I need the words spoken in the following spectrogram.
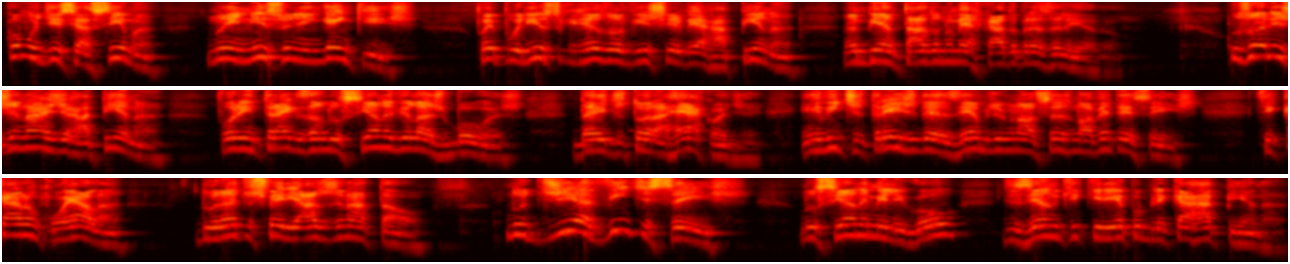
como disse acima, no início ninguém quis. Foi por isso que resolvi escrever Rapina ambientado no mercado brasileiro. Os originais de Rapina foram entregues a Luciana Vilas Boas, da editora Record, em 23 de dezembro de 1996. Ficaram com ela durante os feriados de Natal. No dia 26, Luciana me ligou dizendo que queria publicar Rapina.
